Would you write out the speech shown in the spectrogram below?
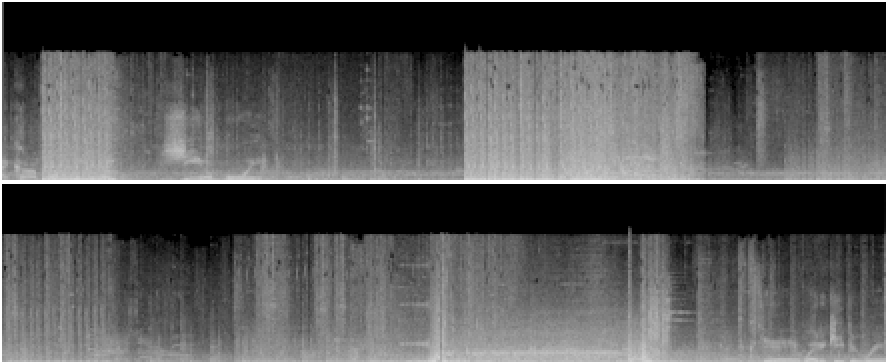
SATCOM. Yeah, boy. Yeah, way to keep it real.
